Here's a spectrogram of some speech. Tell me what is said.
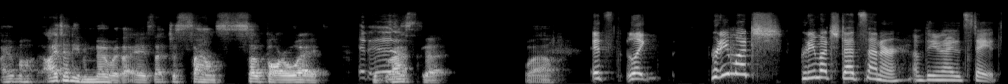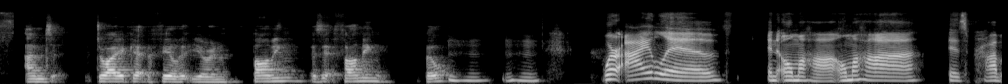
Omaha, I don't even know where that is. That just sounds so far away. It Nebraska. is. Wow. It's like pretty much pretty much dead center of the United States. And do I get the feel that you're in farming? Is it farming, Bill? Mm-hmm, mm-hmm. Where I live in Omaha, Omaha is prob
